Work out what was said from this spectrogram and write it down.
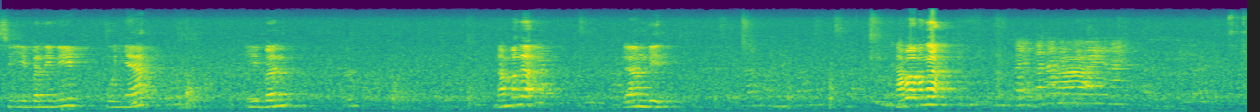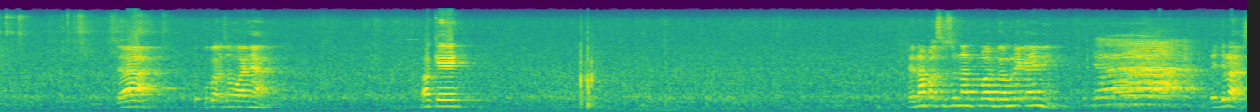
Si Ibn ini punya Ibn Nampak nggak? Dan Bin Nampak apa nggak? Dah, buka semuanya. Oke. Dan nampak susunan keluarga mereka ini? Udah jelas?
